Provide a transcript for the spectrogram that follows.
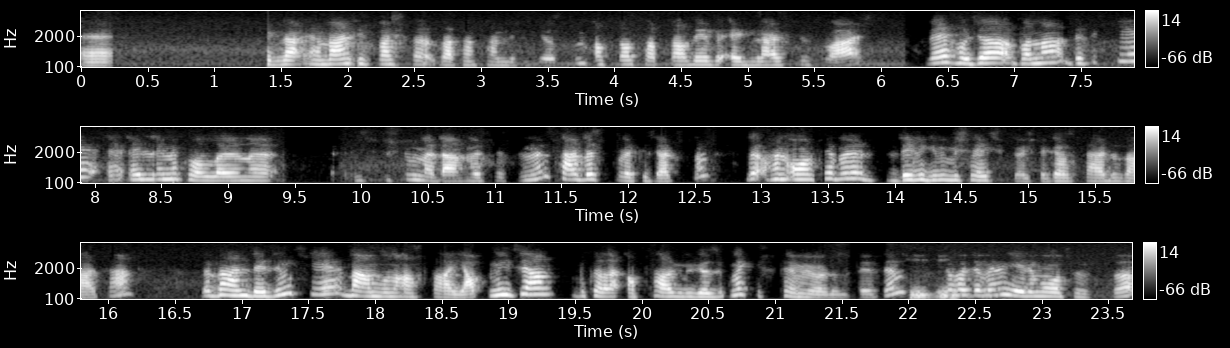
E, yani ben ilk başta zaten sen de biliyorsun. Aptal saptal diye bir egzersiz var. Ve hoca bana dedi ki e, ellerini kollarını hiç düşünmeden ve sesini serbest bırakacaksın. Ve hani ortaya böyle deli gibi bir şey çıkıyor işte gösterdi zaten. Ve ben dedim ki ben bunu asla yapmayacağım. Bu kadar aptal gibi gözükmek istemiyorum dedim. Hı hı. Ve hoca benim yerime oturttu.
